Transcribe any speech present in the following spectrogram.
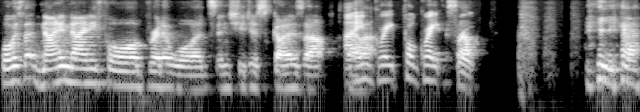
What was that? 1994 Brit Awards, and she just goes up. I'm uh, grateful grapefruit. yeah.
